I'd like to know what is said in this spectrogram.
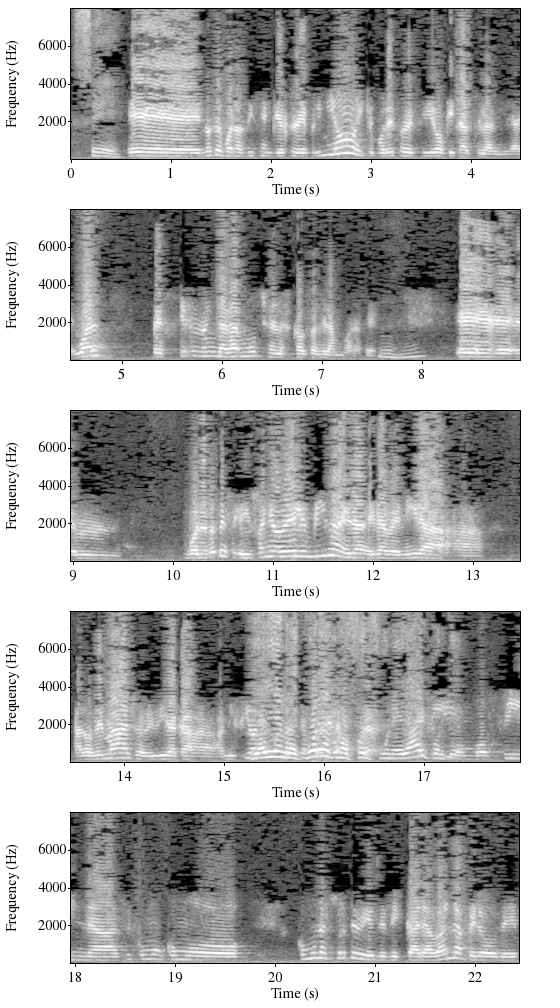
Sí. Eh, entonces, bueno, dicen que él se deprimió y que por eso decidió quitarse la vida. Igual, prefiero no indagar mucho en las causas de la muerte. eh, bueno, entonces, el sueño de él en vida era, era venir a, a, los demás, a vivir acá a Misión. ¿Y alguien recuerda cómo fue el funeral? Porque... Con bocinas, como, como, como una suerte de, de caravana, pero de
